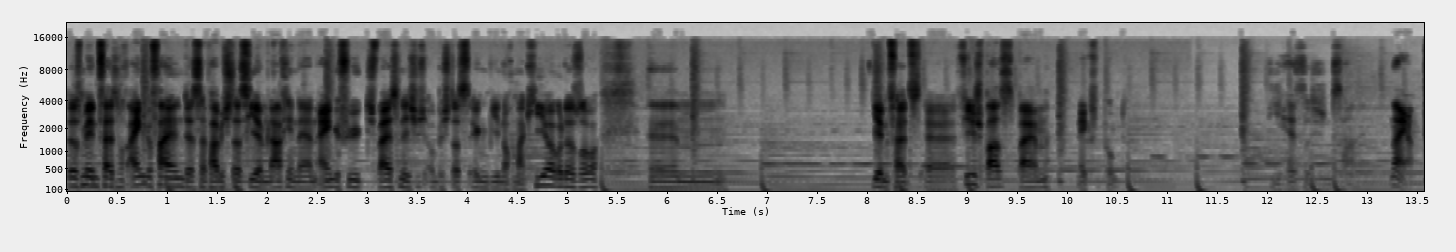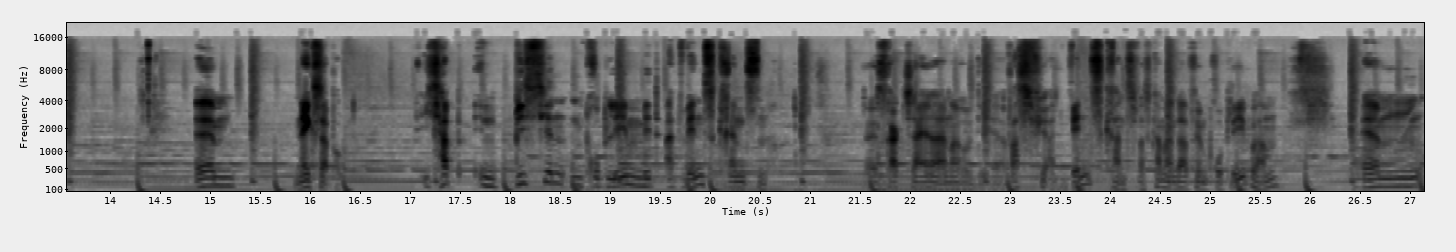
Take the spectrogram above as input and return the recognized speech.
das ist mir jedenfalls noch eingefallen, deshalb habe ich das hier im Nachhinein eingefügt. Ich weiß nicht, ob ich das irgendwie noch markiere oder so. Ähm, jedenfalls äh, viel Spaß beim nächsten Punkt. Die hässlichen Zahlen. Naja. Ähm, nächster Punkt ich habe ein bisschen ein Problem mit Adventsgrenzen. Jetzt fragt sich einer andere, was für Adventskranz, was kann man da für ein Problem haben? Ähm,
